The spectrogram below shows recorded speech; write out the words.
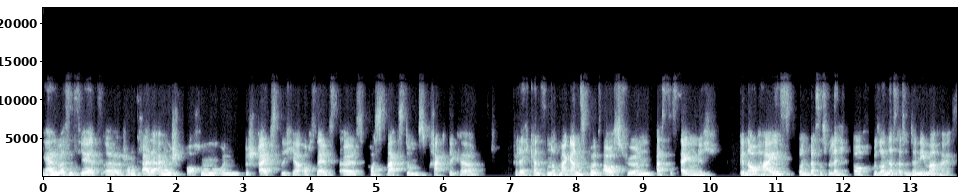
Ja, du hast es ja jetzt äh, schon gerade angesprochen und beschreibst dich ja auch selbst als Postwachstumspraktiker. Vielleicht kannst du noch mal ganz kurz ausführen, was das eigentlich genau heißt und was es vielleicht auch besonders als Unternehmer heißt.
